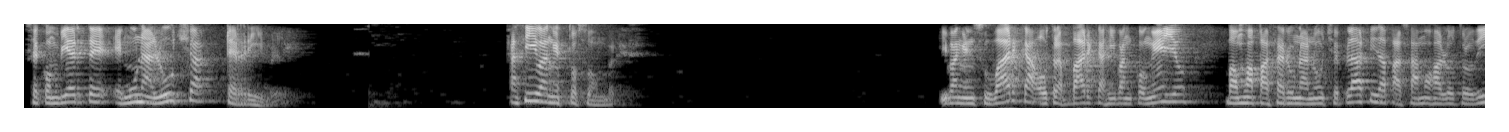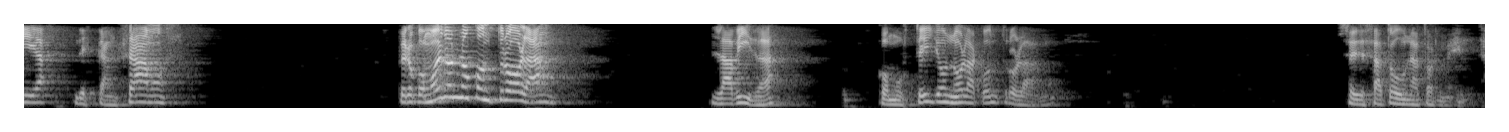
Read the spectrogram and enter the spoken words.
se convierte en una lucha terrible. Así iban estos hombres. Iban en su barca, otras barcas iban con ellos. Vamos a pasar una noche plácida, pasamos al otro día, descansamos. Pero como ellos no controlan la vida, como usted y yo no la controlamos, se desató una tormenta.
